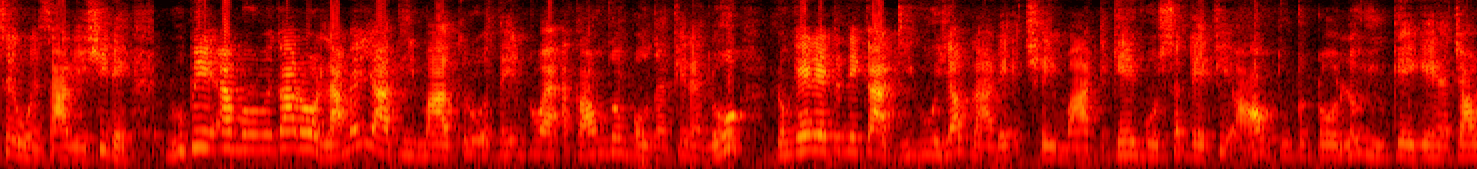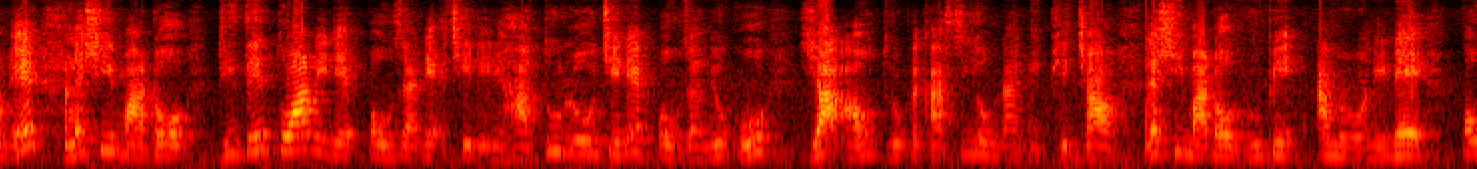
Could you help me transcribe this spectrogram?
စိတ်ဝင်စားလျက်ရှိတယ်ရူဘီအမရိုဝင်ကတော့လာမယ့်ရာသီမှာသူတို့အသင်းအတွက်အကောင်းဆုံးပုံစံဖြစ်တယ်လို့လွန်ခဲ့တဲ့တစ်နှစ်ကဒီကိုရောက်လာတဲ့အချိန်မှာတကယ်ကိုစက်တဲ့ဖြစ်အောင်သူတော်တော်လုပ်ယူခဲ့ခဲ့အကြောင်းနဲ့လက်ရှိမှာတော့ဒီသင်းသွားနေတဲ့ပုံစံနဲ့အခြေအနေတွေဟာသူလိုချင်တဲ့ပုံစံမျိုးကိုရအောင်သူတို့ဘက်ကစီယုံနိုင်ပြီဖြစ်ကြောင်းလက်ရှိမှာတော့ရူဘီအမရိုအနေနဲ့ ပုံ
